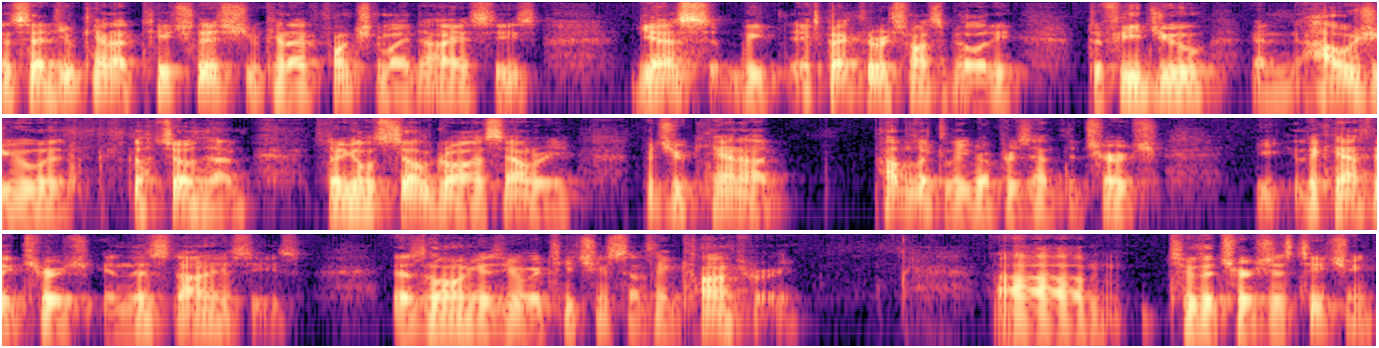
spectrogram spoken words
and said, You cannot teach this, you cannot function in my diocese. Yes, we expect the responsibility to feed you and house you and so then, so you'll still draw a salary, but you cannot publicly represent the church, the Catholic Church in this diocese, as long as you are teaching something contrary um, to the church's teaching.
